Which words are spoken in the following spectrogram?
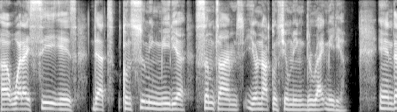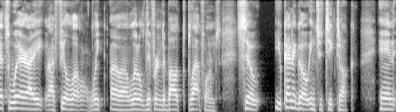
uh, what i see is that consuming media sometimes you're not consuming the right media and that's where i, I feel uh, like uh, a little different about platforms so you kind of go into tiktok and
